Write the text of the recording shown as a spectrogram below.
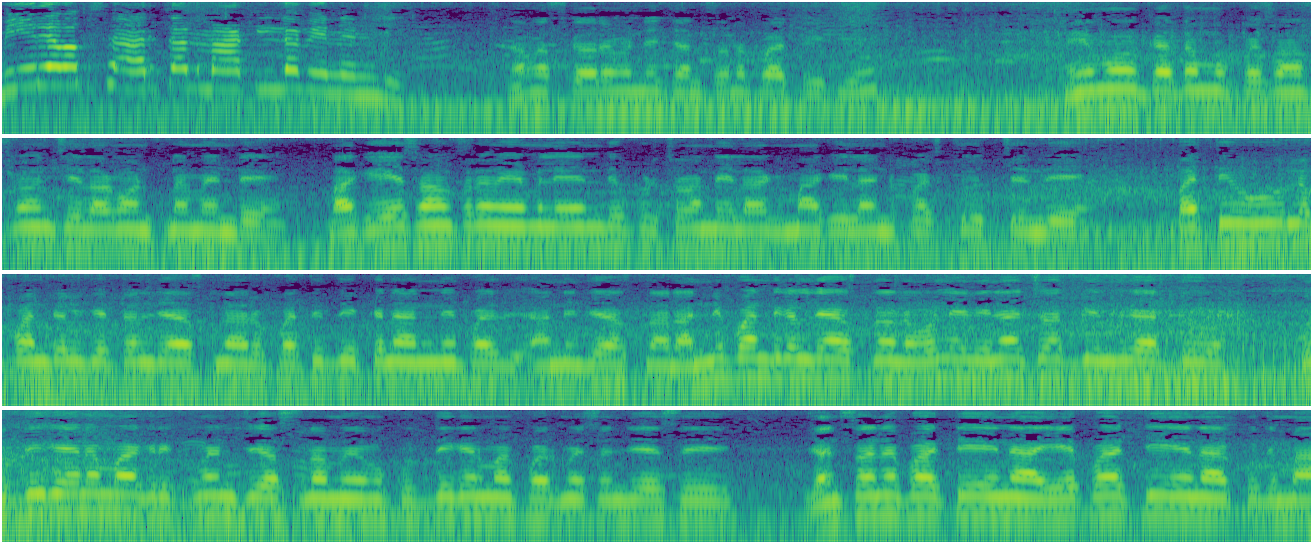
మీరే ఒకసారి తన మాటల్లో వినండి. నమస్కారం అండి జనసేన పార్టీకి. మేము గత ముప్పై సంవత్సరం నుంచి ఇలాగ ఉంటున్నామండి. మాకు ఏ సంవత్సరం ఏమి లేనిది ఇప్పుడు చూడండి ఇలాగ మాకు ఇలాంటి పరిస్థితి వచ్చింది. ప్రతి ఊర్లో పంటలు గిట్టలు చేస్తున్నారు. ప్రతి దిక్కున అన్ని ప- అన్ని చేస్తున్నారు. అన్ని పండుగలు చేస్తున్నారు. ఓన్లీ వినాయక చవితికి ఎందుకు అడ్డు కొద్దిగైనా మాకు రికమెండ్ చేస్తున్నాం మేము. కొద్దిగైనా మాకు పర్మిషన్ చేసి జనసేన పార్టీ అయినా ఏ పార్టీ అయినా కొద్ది మా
